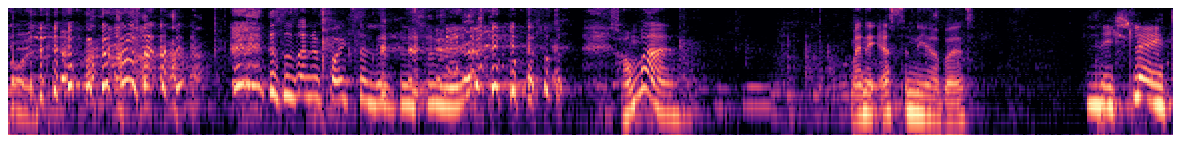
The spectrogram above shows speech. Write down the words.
Toll. Das ist ein Erfolgserlebnis für mich. Schau mal. Meine erste Näharbeit. Nicht schlecht.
